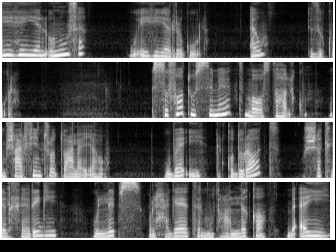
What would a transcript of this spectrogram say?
إيه هي الأنوثة وإيه هي الرجولة أو الذكورة. الصفات والسمات بوظتها لكم ومش عارفين تردوا عليا أهو. وباقي القدرات والشكل الخارجي واللبس والحاجات المتعلقة بأي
